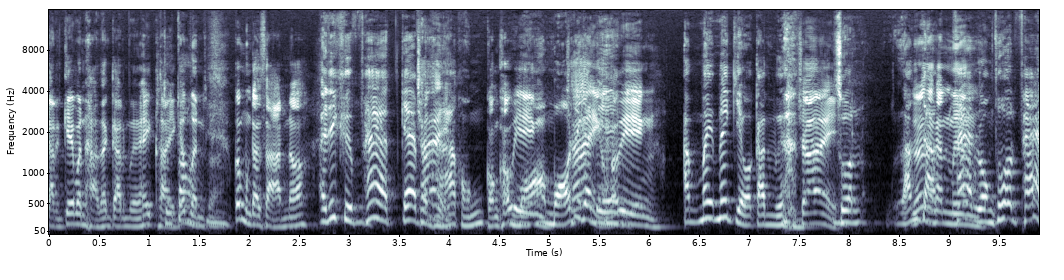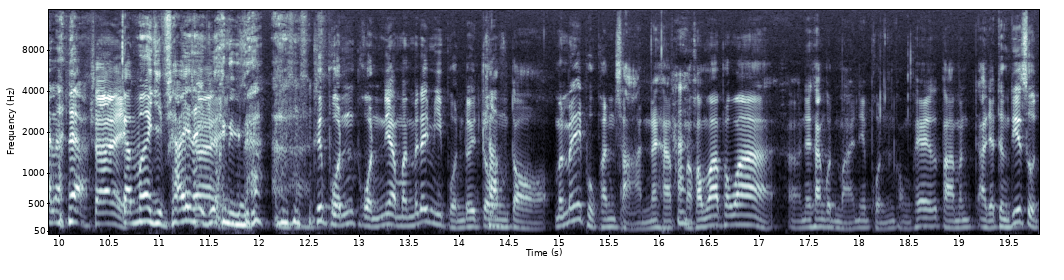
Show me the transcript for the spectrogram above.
การแก้ปัญหาทางการเมืองให้ใครถูกต้ก็องเหมือนก็เหมือนกับศาลเนาะอันนี้คือแพทย์แก้ปัญหาของของเขาเองหมอหมอด้วยกันใช่ของเขาเองอะไม่ไม่เกี่ยวกับการเมืองใช่ส่วนหลังจากเรื่องการเมืองแพทย์ลงโทษแพทย์แล้วเนี่ยใช่การเมืองหยิบใช้ในอีกใช่เรื่องหนึ่งนะคือผลผลเนี่ยมันไม่ได้มีผลโดยตรครังบต่อ มันไม่ได้ผูกพันศาลนะครับค่ะหมายความว่าเพราะว่าเอ่อในทางกฎหมายเนี่ยผลของแพทยสภามันอาจจะถึงที่สุด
